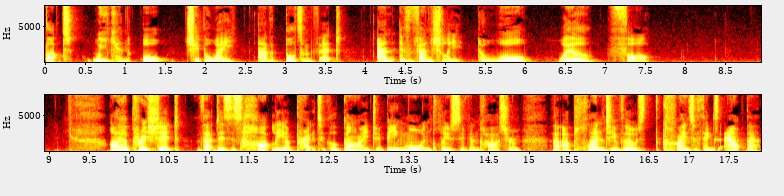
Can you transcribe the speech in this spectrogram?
But we can all chip away at the bottom of it, and eventually the wall will fall. I appreciate that this is hardly a practical guide to being more inclusive in the classroom. There are plenty of those kinds of things out there.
